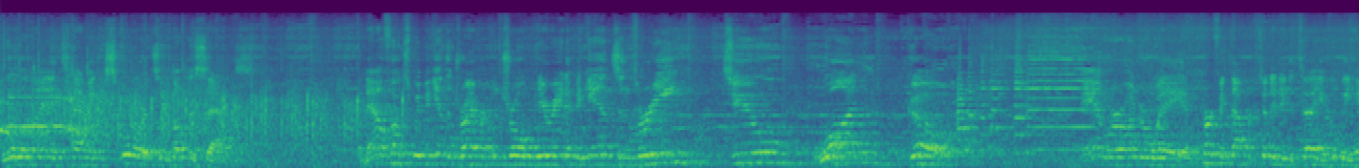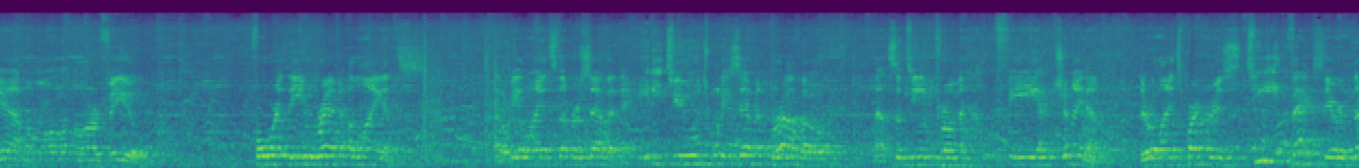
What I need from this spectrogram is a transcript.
Blue Alliance having scored some bonus sacks. And now, folks, we begin the driver control period. It begins in three, two, one, go. And we're underway. A perfect opportunity to tell you who we have on our field. For the Red Alliance, That'll be Alliance number seven, 8227 Bravo. That's the team from Fee, China. Their alliance partner is T-Vex. They're 90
